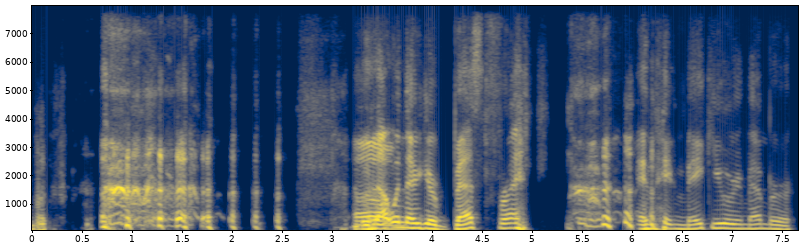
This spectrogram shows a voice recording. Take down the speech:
not when Um, they're your best friend and they make you remember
